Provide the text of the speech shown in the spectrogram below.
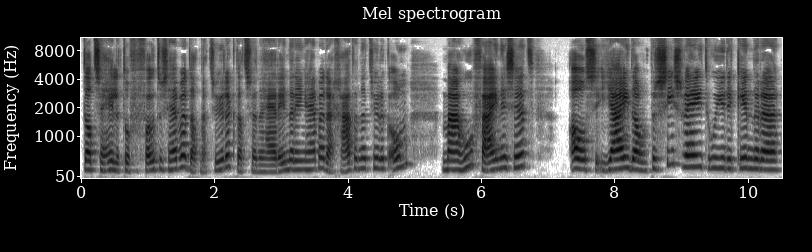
dat ze hele toffe foto's hebben? Dat natuurlijk, dat ze een herinnering hebben, daar gaat het natuurlijk om. Maar hoe fijn is het als jij dan precies weet hoe je de kinderen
